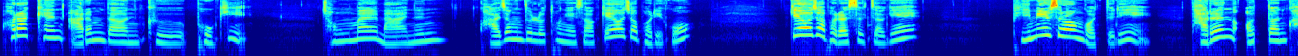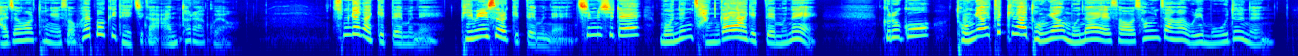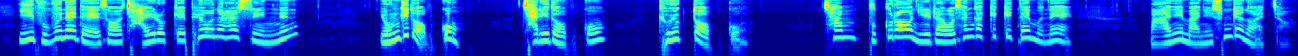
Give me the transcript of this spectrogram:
허락한 아름다운 그 복이 정말 많은 과정들로 통해서 깨어져 버리고 깨어져 버렸을 적에 비밀스러운 것들이 다른 어떤 과정을 통해서 회복이 되지가 않더라고요. 숨겨놨기 때문에 비밀스럽기 때문에 침실의 문은 잠가야 하기 때문에 그리고 동양 특히나 동양 문화에서 성장한 우리 모두는 이 부분에 대해서 자유롭게 표현을 할 수 있는 용기도 없고 자리도 없고 교육도 없고 참 부끄러운 일이라고 생각했기 때문에 많이 많이 숨겨놓았죠.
